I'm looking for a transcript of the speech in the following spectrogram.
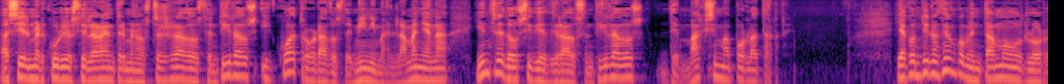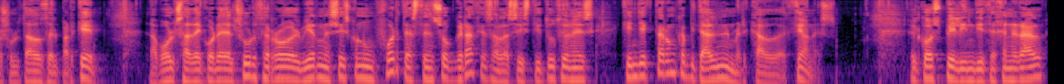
Así el mercurio oscilará entre menos 3 grados centígrados y 4 grados de mínima en la mañana y entre 2 y 10 grados centígrados de máxima por la tarde. Y a continuación comentamos los resultados del parqué. La bolsa de Corea del Sur cerró el viernes 6 con un fuerte ascenso gracias a las instituciones que inyectaron capital en el mercado de acciones. El COSPI, el índice general,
